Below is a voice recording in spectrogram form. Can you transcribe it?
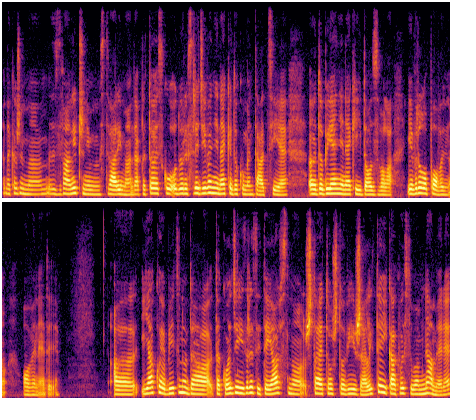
da kažem, zvaničnim stvarima, dakle to je sređivanje neke dokumentacije, dobijanje nekih dozvola je vrlo povoljno ove nedelje. A, jako je bitno da takođe izrazite jasno šta je to što vi želite i kakve su vam namere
